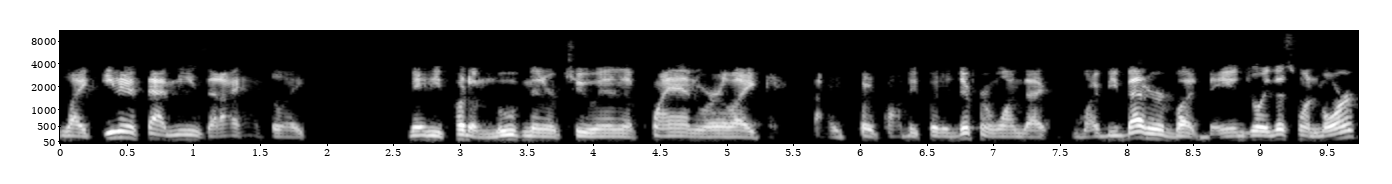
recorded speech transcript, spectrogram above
Like, even if that means that I have to like maybe put a movement or two in a plan where like I could probably put a different one that might be better, but they enjoy this one more.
